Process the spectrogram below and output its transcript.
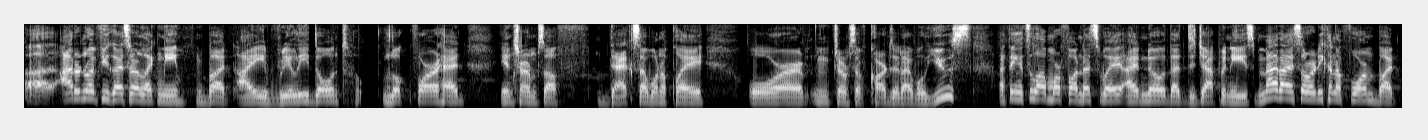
Uh, I don't know if you guys are like me, but I really don't look far ahead in terms of decks I want to play or in terms of cards that I will use. I think it's a lot more fun this way. I know that the Japanese meta is already kind of formed, but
